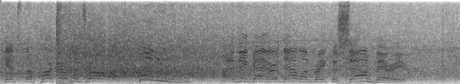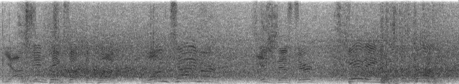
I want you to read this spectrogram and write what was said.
Gets the puck on the draw. Boom! I think I heard that one break the sound barrier. Yashin picks up the puck. One-timer. Isbister skating with the puck.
